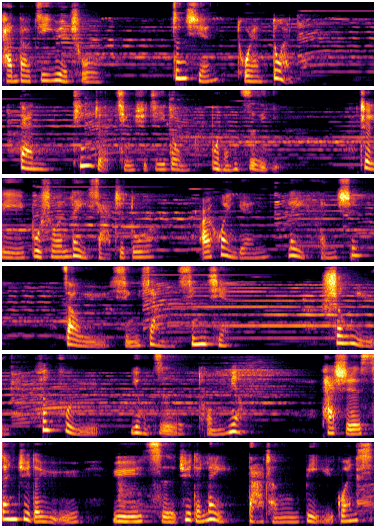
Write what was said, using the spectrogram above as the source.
谈到激越处，曾弦突然断了，但听者情绪激动，不能自已。这里不说泪下之多，而换言泪痕深，造语形象新鲜，收语、分复语用字同妙，它使三句的语与此句的泪达成比喻关系。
